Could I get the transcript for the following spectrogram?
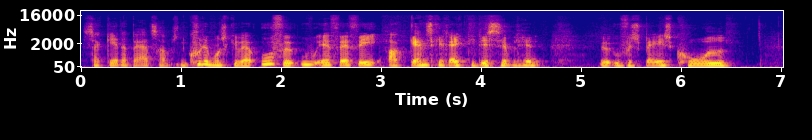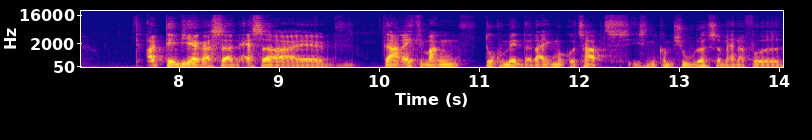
Så gætter Bertramsen, kunne det måske være Uffe, UFFE, og ganske rigtigt, det er simpelthen øh, Uffe Spages kode. Og det virker sådan, altså, øh, der er rigtig mange dokumenter, der ikke må gå tabt i sin computer, som han har fået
